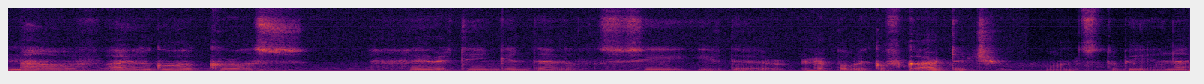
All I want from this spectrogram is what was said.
Now I will go across everything and I will see if the Republic of Carthage wants to be an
